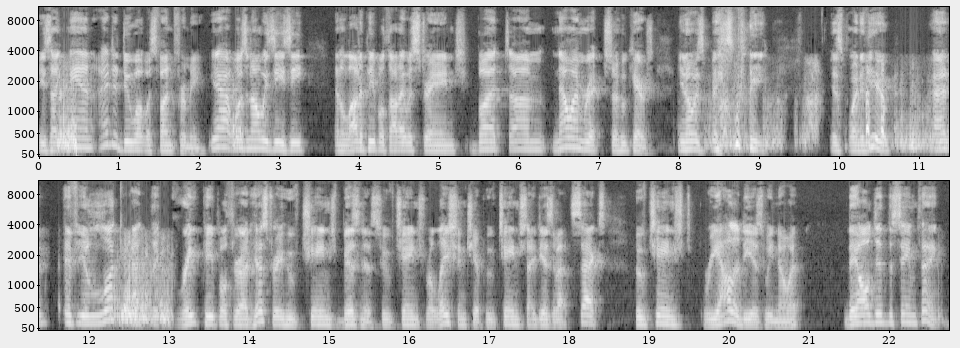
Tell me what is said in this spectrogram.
He's like, man, I had to do what was fun for me. Yeah, it wasn't always easy, and a lot of people thought I was strange, but um, now I'm rich, so who cares? You know, it's basically his point of view. And if you look at the great people throughout history who've changed business, who've changed relationship, who've changed ideas about sex, who've changed reality as we know it, they all did the same thing.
